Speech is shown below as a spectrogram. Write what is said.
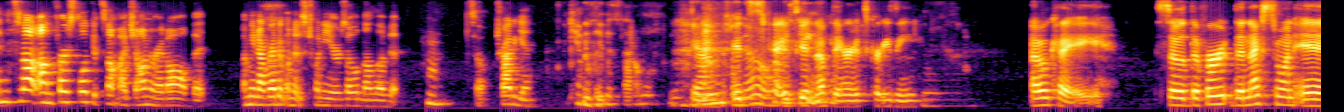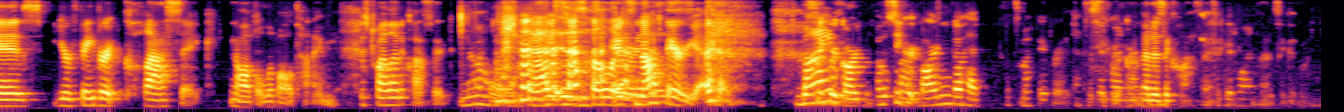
And it's not on first look. It's not my genre at all. But I mean, I read it when it was 20 years old and I loved it. Hmm. So try it again. I can't believe it's that old. Yeah, I it's know. it's getting up there. It's crazy. Yeah. Okay. So the first, the next one is your favorite classic novel of all time. Is Twilight a classic? No, That is hilarious. it's not there yet. The Mine- Secret Garden. Oh, The Secret sorry. Garden. Go ahead. That's my favorite. That's a The good Secret one. Garden. That is a classic. That's a good one. That's a good one.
